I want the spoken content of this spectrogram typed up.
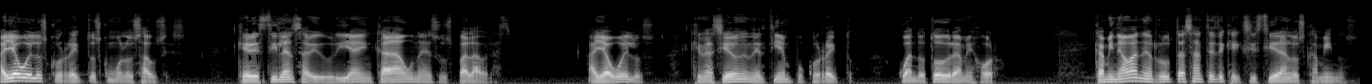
Hay abuelos correctos como los sauces, que destilan sabiduría en cada una de sus palabras. Hay abuelos que nacieron en el tiempo correcto, cuando todo era mejor. Caminaban en rutas antes de que existieran los caminos.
